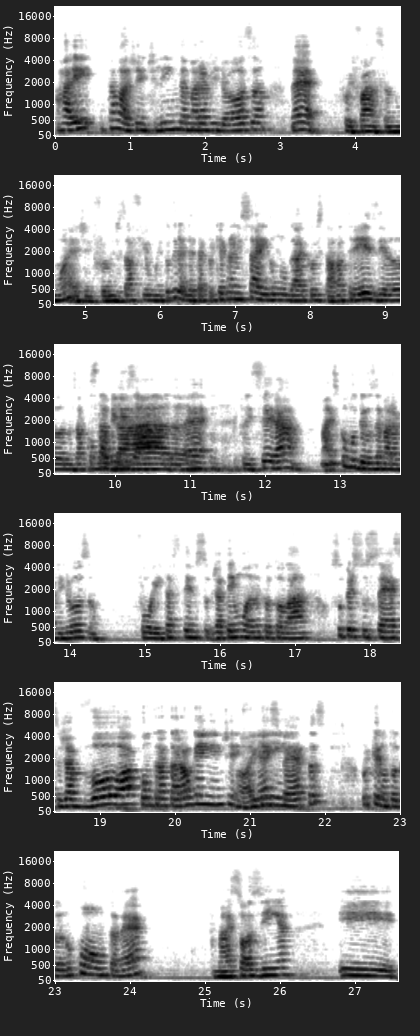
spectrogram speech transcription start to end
Aí, tá lá, gente, linda, maravilhosa, né? Foi fácil? Não é, gente. Foi um desafio muito grande. Até porque para mim sair de um lugar que eu estava há 13 anos, acomodada, né? Falei, será? Mas como Deus é maravilhoso, foi. Tá tendo, su- já tem um ano que eu tô lá, super sucesso. Já vou, ó, contratar alguém, hein, gente? Olha Fiquem aí. espertas, porque não tô dando conta, né? Mas sozinha. E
